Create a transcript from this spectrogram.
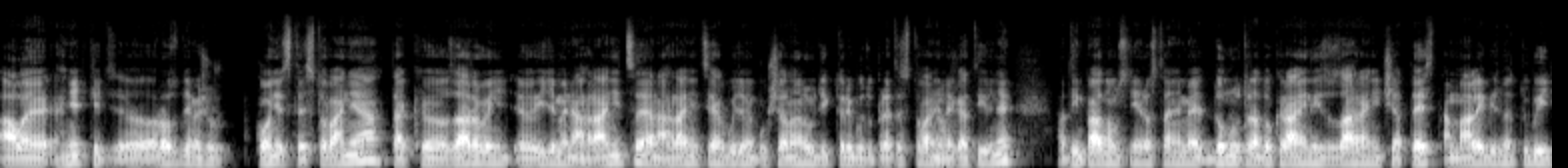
Ale hneď keď rozhodneme, že už koniec testovania, tak e, zároveň e, ideme na hranice a na hraniciach budeme púšťať len ľudí, ktorí budú pretestovaní no. negatívne a tým pádom si nedostaneme donútra do krajiny zo zahraničia test a mali by sme tu byť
